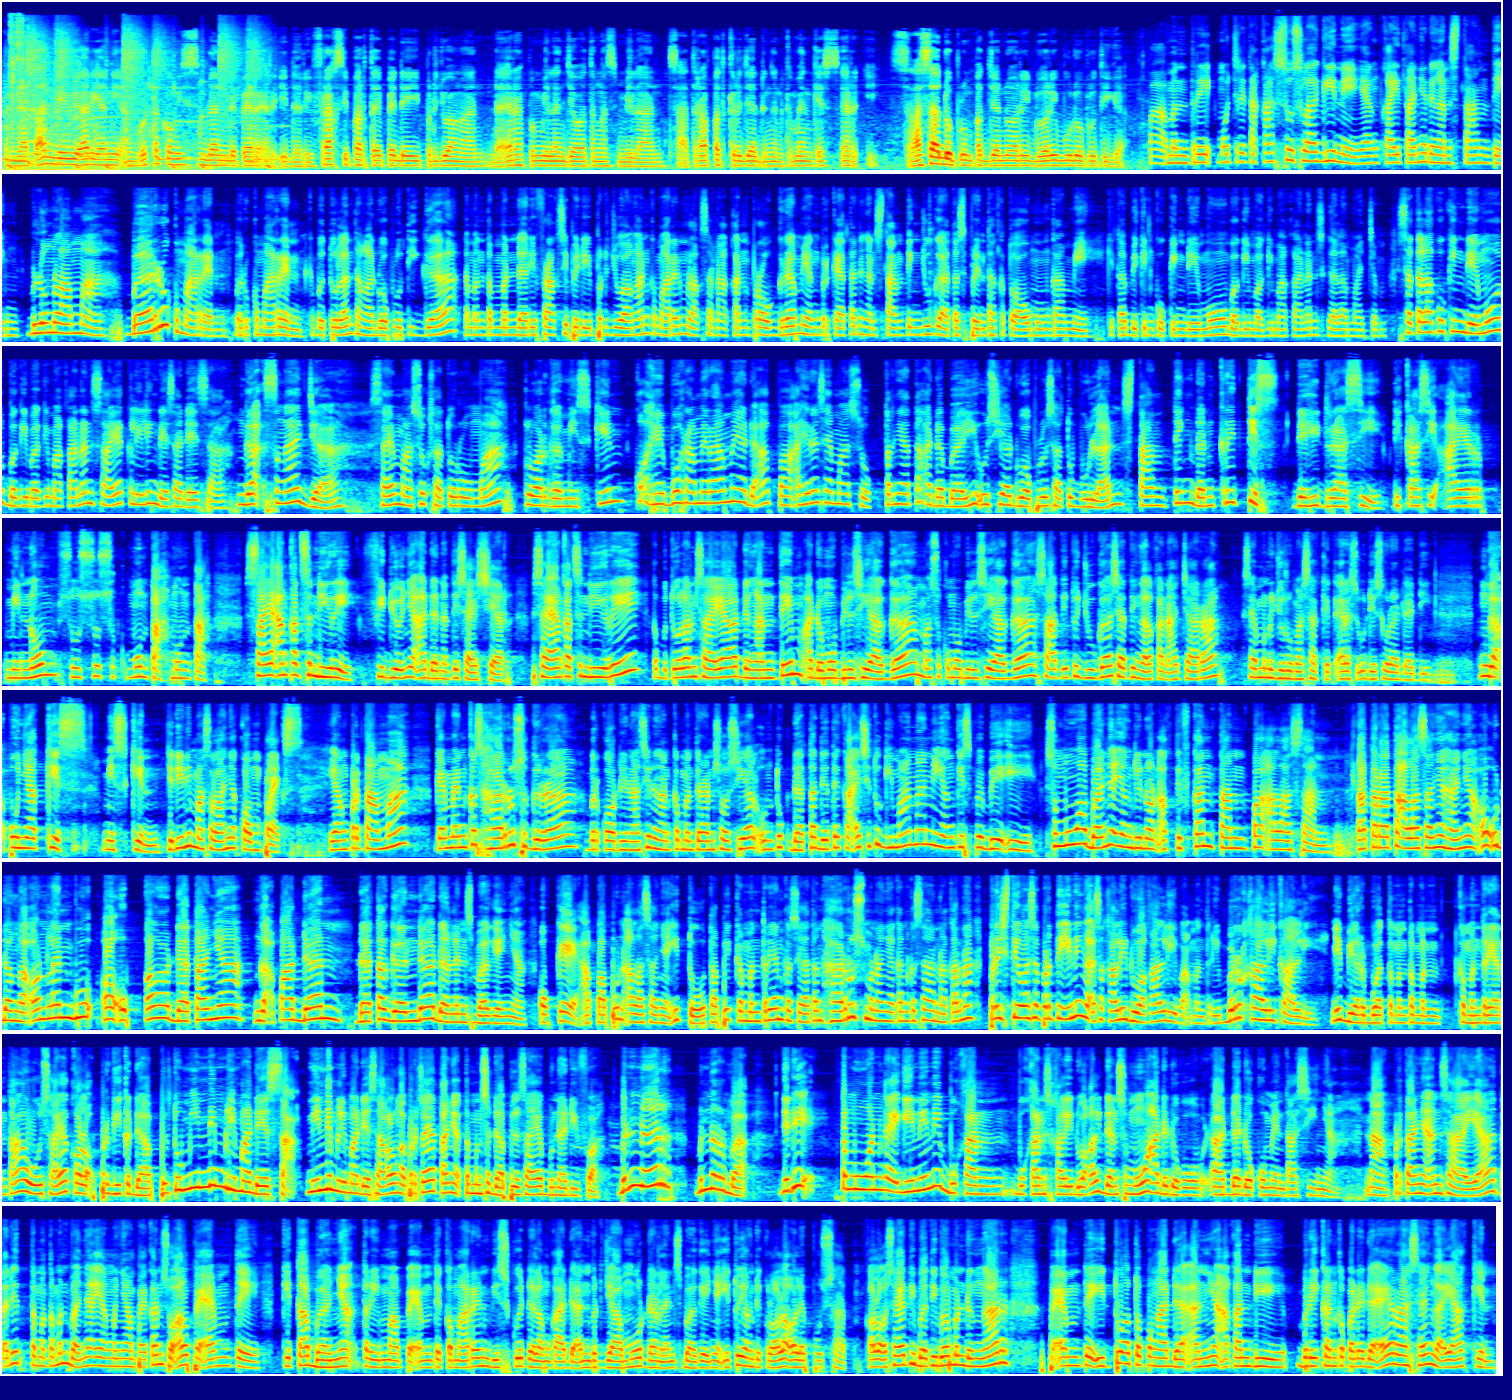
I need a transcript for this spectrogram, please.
Pernyataan Dewi Aryani, anggota Komisi 9 DPR RI dari fraksi Partai PDI Perjuangan, Daerah Pemilihan Jawa Tengah 9, saat rapat kerja dengan Kemenkes RI, Selasa 24 Januari 2023. Pak Menteri mau cerita kasus lagi nih yang kaitannya dengan stunting. Belum lama, baru kemarin, baru kemarin kebetulan tanggal 23 teman-teman dari fraksi PDI Perjuangan kemarin melaksanakan program yang berkaitan dengan stunting juga atas perintah ketua umum kami. Kita bikin cooking demo, bagi-bagi makanan segala macam. Setelah cooking demo, bagi-bagi makanan saya keliling desa-desa. Nggak sengaja saya masuk satu rumah keluarga miskin kok heboh rame-rame ada apa akhirnya saya masuk ternyata ada bayi usia 21 bulan stunting dan kritis dehidrasi dikasih air minum susu muntah-muntah saya angkat sendiri videonya ada nanti saya share. Saya angkat sendiri kebetulan saya dengan tim ada mobil siaga masuk ke mobil siaga. Saat itu juga saya tinggalkan acara saya menuju rumah sakit RSUD Suradadi. Nggak punya kis miskin. Jadi ini masalahnya kompleks. Yang pertama, Kemenkes harus segera berkoordinasi dengan Kementerian Sosial untuk data DTKS itu gimana nih yang KIS PBI. Semua banyak yang dinonaktifkan tanpa alasan. Rata-rata alasannya hanya, oh udah nggak online bu, oh, oh datanya nggak padan, data ganda dan lain sebagainya. Oke, apa pun alasannya itu, tapi Kementerian Kesehatan harus menanyakan ke sana karena peristiwa seperti ini nggak sekali dua kali Pak Menteri, berkali-kali. Ini biar buat teman-teman kementerian tahu, saya kalau pergi ke dapil tuh minim lima desa, minim lima desa. Kalau nggak percaya tanya teman sedapil saya Bu Nadifa. Bener, bener Mbak. Jadi temuan kayak gini nih bukan bukan sekali dua kali dan semua ada doku, ada dokumentasinya. Nah, pertanyaan saya tadi teman-teman banyak yang menyampaikan soal PMT. Kita banyak terima PMT kemarin biskuit dalam keadaan berjamur dan lain sebagainya itu yang dikelola oleh pusat. Kalau saya tiba-tiba mendengar PMT itu atau pengadaannya akan diberikan kepada daerah, saya nggak yakin.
